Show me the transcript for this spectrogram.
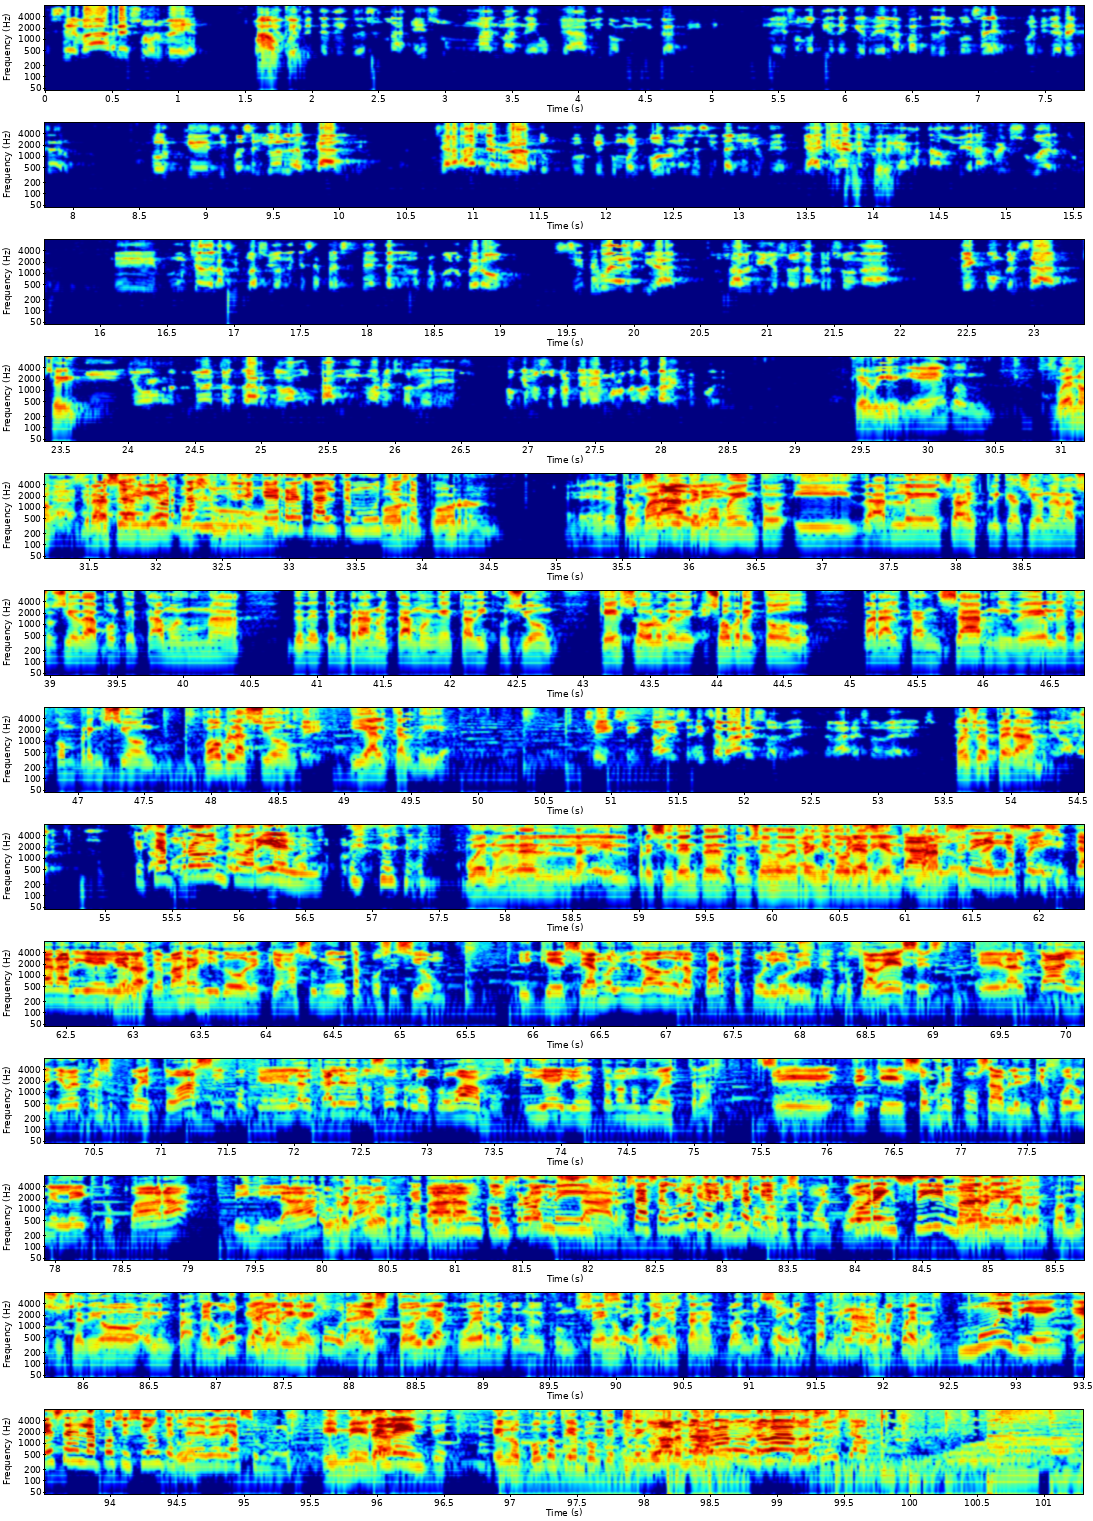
se va a resolver. Ah, Porque te digo, es, una- es un mal manejo que ha habido administrativo. Eso no tiene que ver la parte del consejo, y te reitero. Porque si fuese yo el alcalde, ya hace rato, porque como el pueblo necesita, ya, yo hubiera- ya, ya eso había gastado hubiera resuelto eh, muchas de las situaciones que se presentan en nuestro pueblo. Pero sí te voy a decir algo. Tú sabes que yo soy una persona de conversar. Sí. Y yo, yo estoy claro que vamos camino a resolver eso. Porque nosotros queremos lo mejor para este pueblo. Qué bien. Bien, pues. Bueno, gracias. gracias Eso es Ariel por tu... que resalte mucho por- ese por punto. Es tomarte responsable. este momento y darle esas explicaciones a la sociedad porque estamos en una, desde temprano estamos en esta discusión que es sobre, sobre todo para alcanzar niveles de comprensión, población Sí. y alcaldía. Sí, sí. No, y se, y se va a resolver, se va a resolver eso. Por eso esperamos. A- Que sea estamos pronto, Ariel. Bueno, era el, Sí. el presidente del Consejo de Regidores, Ariel. Marte. Sí. Hay que felicitar a Ariel y a los demás regidores que han asumido esta posición y que se han olvidado de la parte política. Política, porque sí. a veces el alcalde lleva el presupuesto, ah, sí, porque el alcalde de nosotros lo aprobamos y ellos están dando muestra eh, de que son responsables, de que fueron electos para vigilar, ¿Tú ¿verdad? recuerdas? Que Para tienen un compromiso. O sea, según lo que, él tienen un dice, tiene compromiso con el pueblo. por encima ¿Ustedes de... recuerdan cuando sucedió el impasse? Me gusta que yo esa dije, postura, ¿eh? estoy de acuerdo con el Consejo Sí. porque ellos están actuando Sí, correctamente. claro. ¿Lo recuerdan? Muy bien. Esa es la posición que se debe de asumir. Y mira, Excelente. en los pocos tiempos que tengo No, tratando, vamos, nos vamos. Lo- lo hice a-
